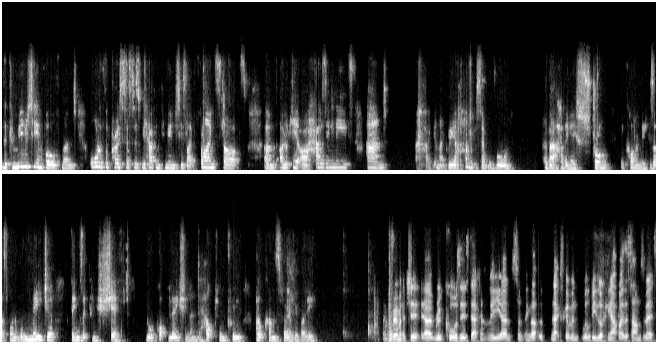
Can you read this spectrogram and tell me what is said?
the community involvement, all of the processes we have in communities like flying starts, um, are looking at our housing needs and, and I agree 100% with Vaughan about having a strong economy because that's one of the major things that can shift your population and to help to improve outcomes for everybody. Thank you very much. Uh, root cause is definitely um, something that the next government will be looking at by the sounds of it.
